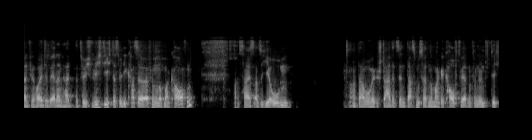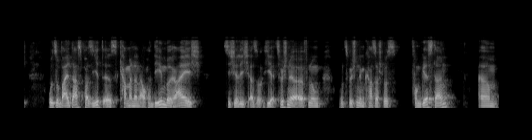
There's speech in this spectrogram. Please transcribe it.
dann für heute wäre dann halt natürlich wichtig, dass wir die Kasseeröffnung nochmal kaufen. Das heißt also hier oben, da wo wir gestartet sind, das muss halt nochmal gekauft werden, vernünftig. Und sobald das passiert ist, kann man dann auch in dem Bereich sicherlich, also hier zwischen der Eröffnung und zwischen dem Kassaschluss von gestern, ähm,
